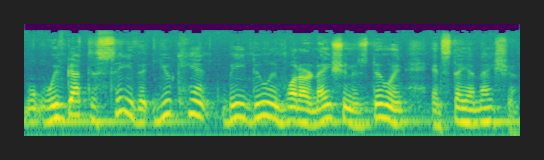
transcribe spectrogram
we've got to see that you can't be doing what our nation is doing and stay a nation.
